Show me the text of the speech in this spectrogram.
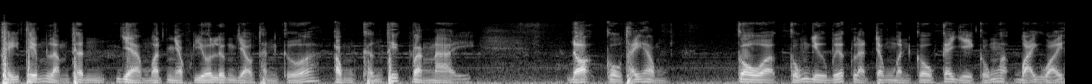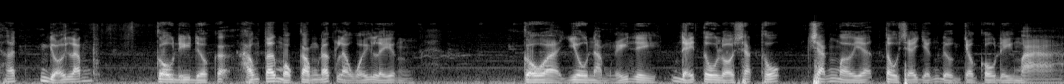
Thấy thiểm làm thinh và mệt nhọc dựa lưng vào thành cửa, ông khẩn thiết vàng này. Đó, cô thấy không? Cô à, cũng như biết là trong mình cô cái gì cũng bãi quải hết, giỏi lắm. Cô đi được, à, không tới một công đất là quỷ liền. Cô à, vô nằm nghỉ đi, để tôi lo sắc thuốc. Sáng mời tôi sẽ dẫn đường cho cô đi mà.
